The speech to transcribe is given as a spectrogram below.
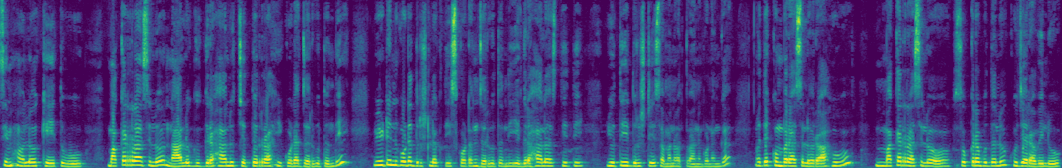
సింహంలో కేతువు మకర రాశిలో నాలుగు గ్రహాలు చతుర్రాహి కూడా జరుగుతుంది. వీటిని కూడా దృష్టిలోకి తీసుకోవడం జరుగుతుంది. ఈ గ్రహాల స్థితి యుతి దృష్టి సమన్వత్వానుగుణంగా అయితే కుంభరాశిలో రాహువు మకర రాశిలో శుక్రబుధలు కుజ రవిలు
